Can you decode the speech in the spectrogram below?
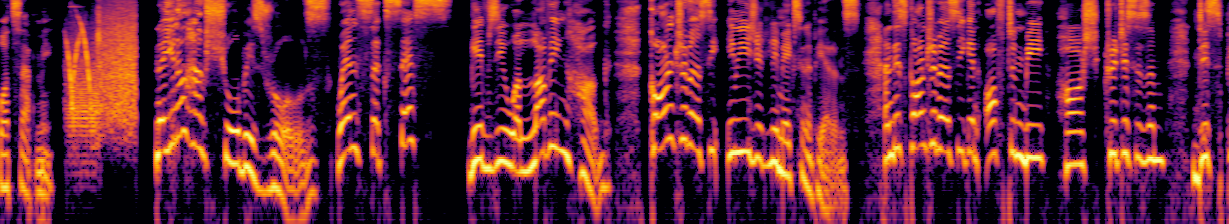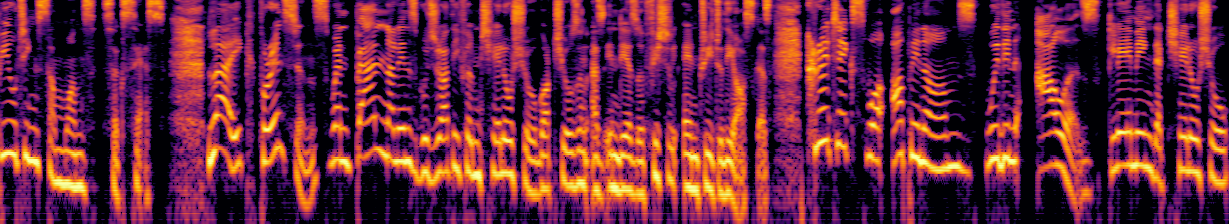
व्हाट्सएप में Now, you know how showbiz rolls. When success gives you a loving hug, controversy immediately makes an appearance. And this controversy can often be harsh criticism, disputing someone's success. Like, for instance, when Pan Nalin's Gujarati film Chelo Show got chosen as India's official entry to the Oscars, critics were up in arms within hours, claiming that Chelo Show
